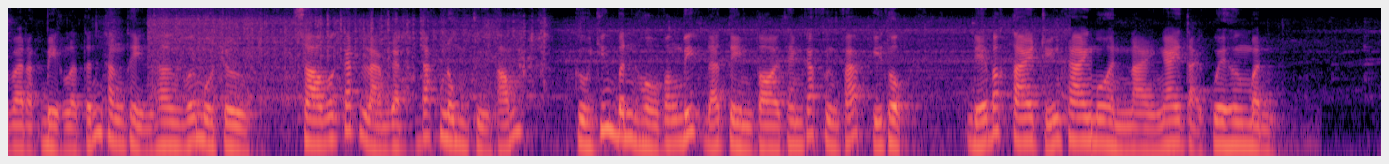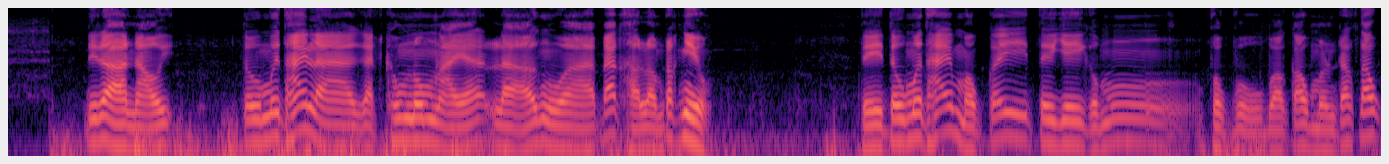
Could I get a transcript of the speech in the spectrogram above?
và đặc biệt là tính thân thiện hơn với môi trường so với cách làm gạch đắt nung truyền thống. Cựu chiến binh Hồ Văn Biết đã tìm tòi thêm các phương pháp kỹ thuật để bắt tay triển khai mô hình này ngay tại quê hương mình. Đi ra Hà Nội, tôi mới thấy là gạch không nung này là ở ngoài bác Hạ Long rất nhiều thì tôi mới thấy một cái tư duy cũng phục vụ bà con mình rất tốt.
